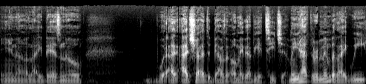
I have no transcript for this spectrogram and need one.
You know, like there's no. what- I, I tried to be. I was like, oh, maybe I'll be a teacher. I mean, you have to remember, like we,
